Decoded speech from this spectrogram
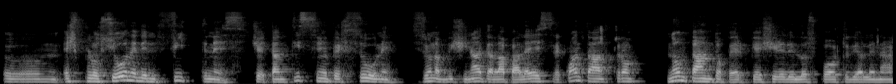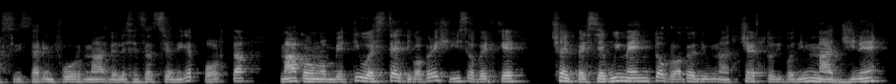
um, esplosione del fitness, cioè tantissime persone si sono avvicinate alla palestra e quant'altro, non tanto per piacere dello sport, di allenarsi, di stare in forma, delle sensazioni che porta, ma con un obiettivo estetico preciso perché c'è il perseguimento proprio di un certo tipo di immagine,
